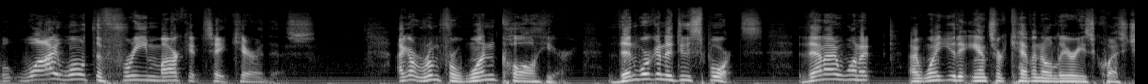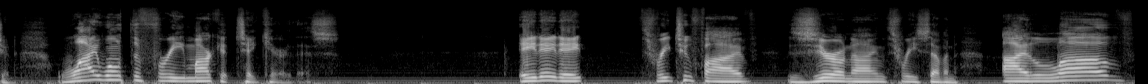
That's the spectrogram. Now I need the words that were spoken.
Why won't the free market take care of this? I got room for one call here. Then we're going to do sports. Then I want, it, I want you to answer Kevin O'Leary's question. Why won't the free market take care of this? 888 325 0937. I love,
